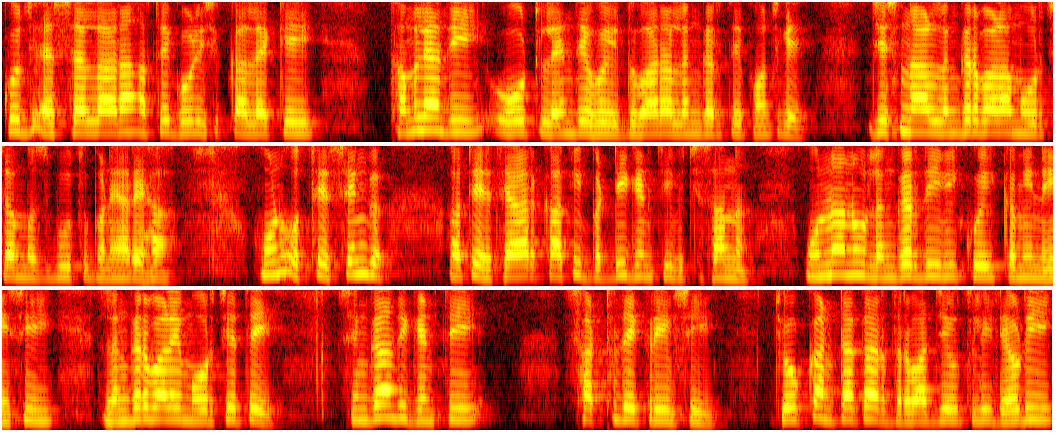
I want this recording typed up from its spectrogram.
ਕੁਝ ਐਸਐਲਆਰਾਂ ਅਤੇ ਗੋਲੀ ਸਿੱਕਾ ਲੈ ਕੇ ਥਮਲਿਆਂ ਦੀ ਓਟ ਲੈਂਦੇ ਹੋਏ ਦੁਬਾਰਾ ਲੰਗਰ ਤੇ ਪਹੁੰਚ ਗਏ। ਜਿਸ ਨਾਲ ਲੰਗਰ ਵਾਲਾ ਮੋਰਚਾ ਮਜ਼ਬੂਤ ਬਣਿਆ ਰਿਹਾ। ਹੁਣ ਉੱਥੇ ਸਿੰਘ ਅਤੇ ਹਥਿਆਰ ਕਾਫੀ ਵੱਡੀ ਗਿਣਤੀ ਵਿੱਚ ਸਨ। ਉਹਨਾਂ ਨੂੰ ਲੰਗਰ ਦੀ ਵੀ ਕੋਈ ਕਮੀ ਨਹੀਂ ਸੀ। ਲੰਗਰ ਵਾਲੇ ਮੋਰਚੇ ਤੇ ਸਿੰਘਾਂ ਦੀ ਗਿਣਤੀ 60 ਦੇ ਕਰੀਬ ਸੀ, ਜੋ ਘੰਟਾ ਘਰ ਦਰਵਾਜ਼ੇ ਉਤਲੀ ਡਿਉੜੀ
